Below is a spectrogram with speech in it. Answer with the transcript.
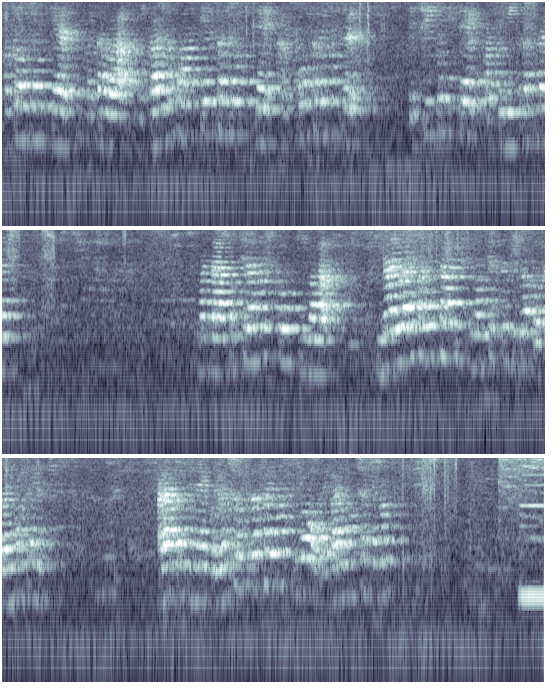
ご搭乗券または2階の保安検査場にて発行されます。レシートにてご確認ください。また、こちらの飛行機は、機内 Wi-Fi サービスの設備がございません。あらかじめご了承くださいますようお願い申し上げます。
